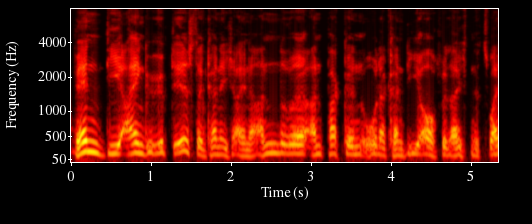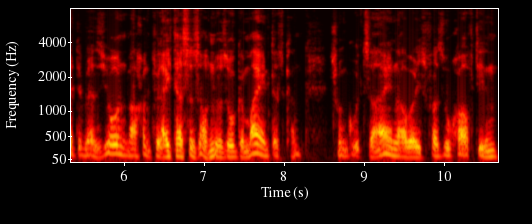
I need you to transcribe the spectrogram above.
Wenn die eingeübt ist, dann kann ich eine andere anpacken oder kann die auch vielleicht eine zweite Version machen. Vielleicht hast du es auch nur so gemeint, das kann schon gut sein, aber ich versuche auf den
